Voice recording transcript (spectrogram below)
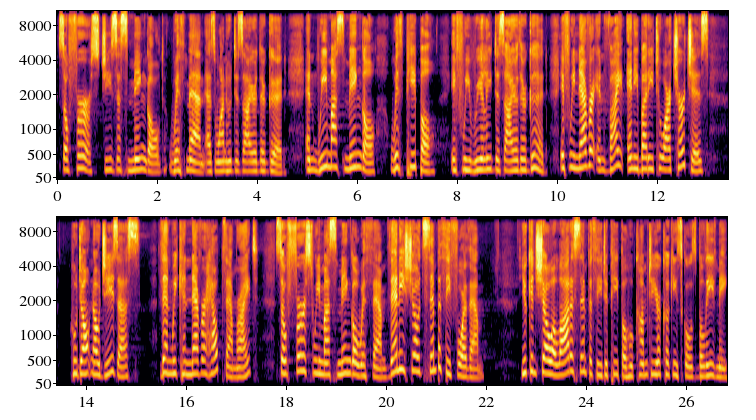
So, first, Jesus mingled with men as one who desired their good. And we must mingle with people if we really desire their good. If we never invite anybody to our churches who don't know Jesus, then we can never help them, right? So, first we must mingle with them. Then he showed sympathy for them. You can show a lot of sympathy to people who come to your cooking schools, believe me,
